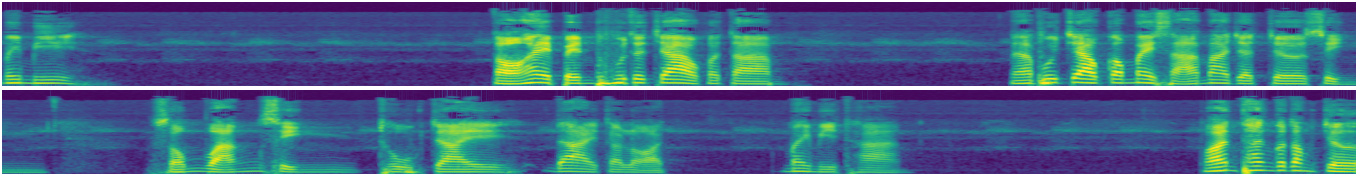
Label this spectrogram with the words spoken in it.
ไม่มี ต่อให้เป็นพระพุทธเจ้าก็ตาม นะพระเจ้าก็ไม่สามารถจะเจอสิ่งสมหวังสิ่งถูกใจได้ตลอดไม่มีทาง เพราะฉะนั้นท่านก็ต้องเจอ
